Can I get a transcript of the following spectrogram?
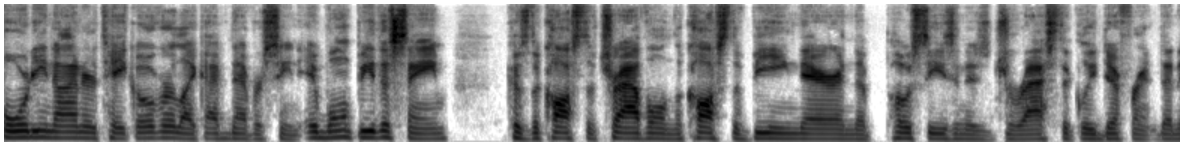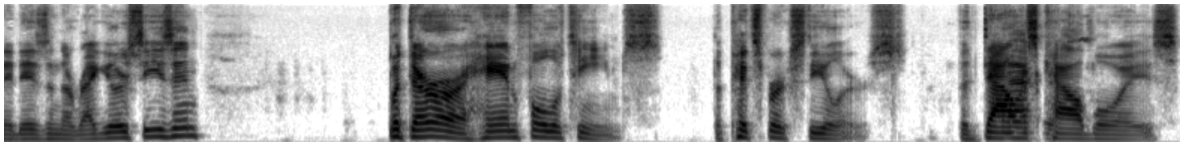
49er takeover like I've never seen. It won't be the same because the cost of travel and the cost of being there in the postseason is drastically different than it is in the regular season. But there are a handful of teams the Pittsburgh Steelers, the Dallas Packers. Cowboys,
